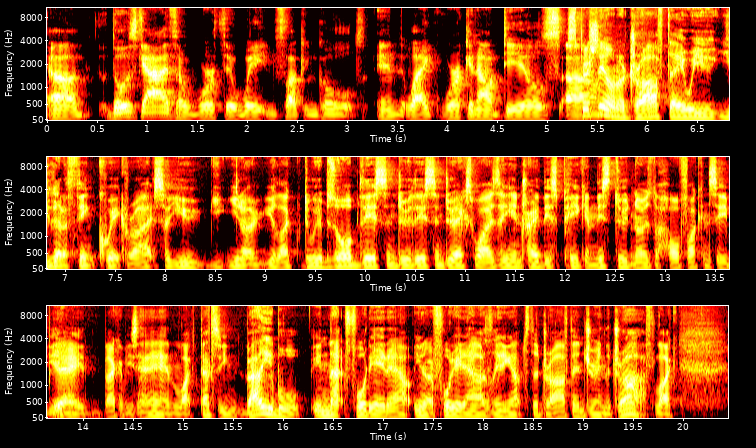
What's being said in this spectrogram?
uh, those guys are worth their weight in fucking gold and like working out deals, especially um, on a draft day where you, you got to think quick, right? So you, you, you know you're like, do we absorb this and do this and do X Y Z and trade this pick? And this dude knows the whole fucking CBA yeah. back of his hand. Like that's invaluable in that 48 hour, you know, 48 hours leading up to the draft and during the draft. Like,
